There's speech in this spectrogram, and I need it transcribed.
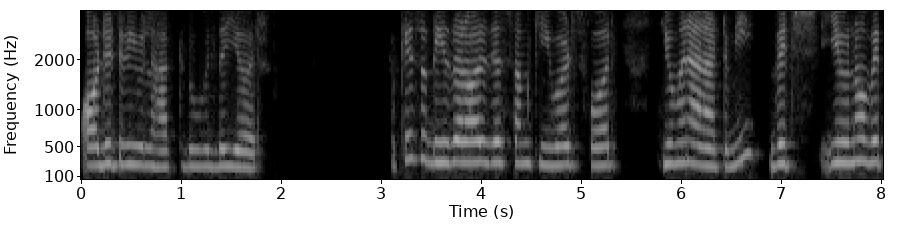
Auditory will have to do with the ear. Okay so these are all just some keywords for human anatomy which you know with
